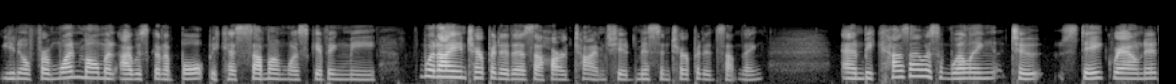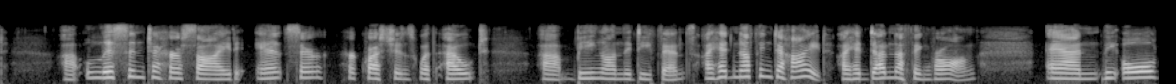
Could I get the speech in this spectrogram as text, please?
you know, from one moment I was going to bolt because someone was giving me what I interpreted as a hard time. She had misinterpreted something. And because I was willing to stay grounded, uh, listen to her side, answer her questions without uh, being on the defense, I had nothing to hide. I had done nothing wrong. And the old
